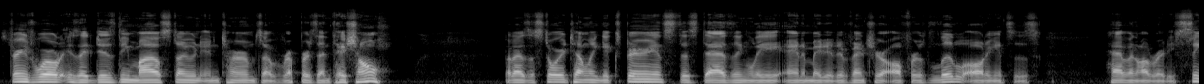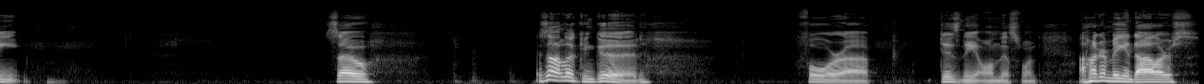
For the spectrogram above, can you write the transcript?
Strange World is a Disney milestone in terms of representation. But as a storytelling experience, this dazzlingly animated adventure offers little audiences haven't already seen. So, it's not looking good for uh, Disney on this one. A hundred million dollars,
